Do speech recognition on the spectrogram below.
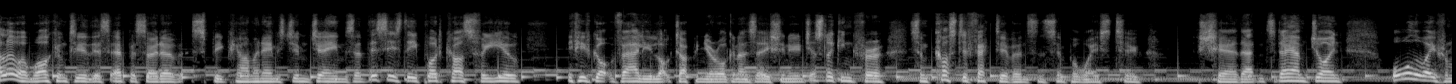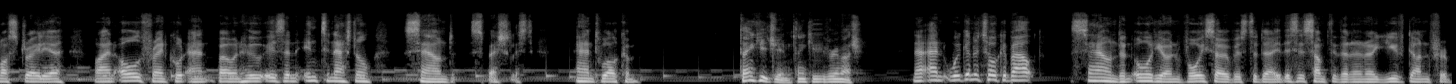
Hello and welcome to this episode of Speak PR. My name is Jim James, and this is the podcast for you if you've got value locked up in your organization and you're just looking for some cost effective and some simple ways to share that. And today I'm joined all the way from Australia by an old friend called Ant Bohun, who is an international sound specialist. Ant, welcome. Thank you, Jim. Thank you very much. Now, and we're going to talk about sound and audio and voiceovers today. This is something that I know you've done for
